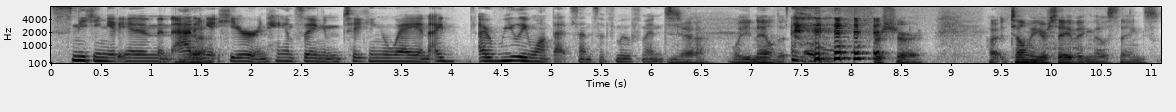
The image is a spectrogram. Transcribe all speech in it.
sneaking it in and adding Yeah. it here, enhancing and taking away. And I, I really want that sense of movement. yeah well you nailed it for sure Uh, tell me you're saving those things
